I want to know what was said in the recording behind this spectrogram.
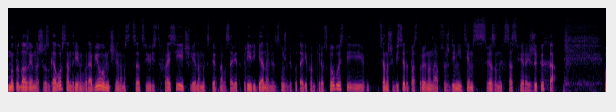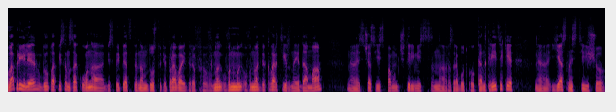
Мы продолжаем наш разговор с Андреем Воробьевым, членом Ассоциации юристов России, членом экспертного совета при региональной службе по тарифам Кировской области. И вся наша беседа построена на обсуждении тем, связанных со сферой ЖКХ. В апреле был подписан закон о беспрепятственном доступе провайдеров в многоквартирные дома. Э, сейчас есть, по-моему, 4 месяца на разработку конкретики. Э, ясности еще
